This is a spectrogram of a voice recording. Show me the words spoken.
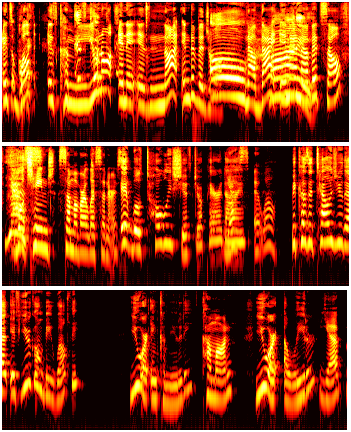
It's wealth is communal and it is not individual. Oh, now that in and of itself will change some of our listeners. It will totally shift your paradigm yes, it will. because it tells you that if you're going to be wealthy, you are in community, Come on. You are a leader, Yep.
